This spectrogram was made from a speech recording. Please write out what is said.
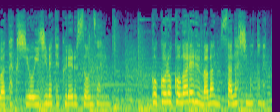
私をいじめてくれる存在を心焦がれるままに探し求めて。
